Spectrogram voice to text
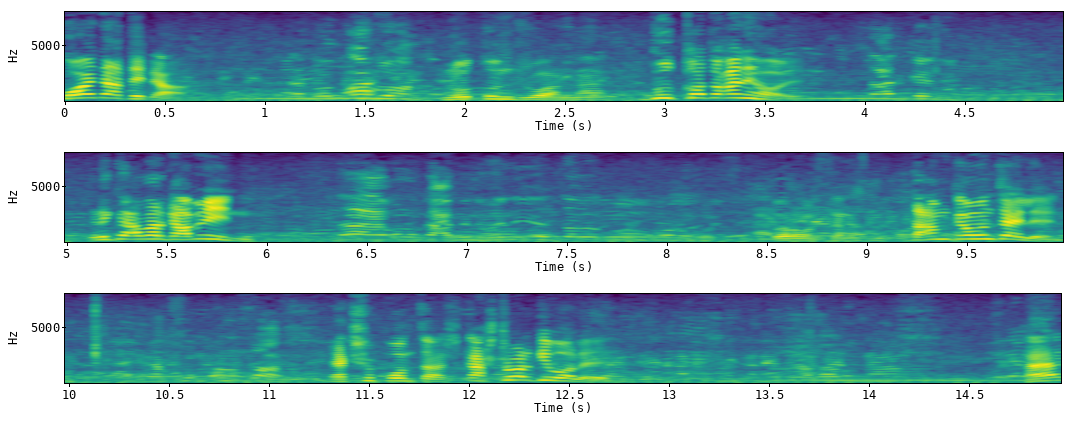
কয় দাঁত এটা? নতুন জোয়ান। না? দুধ কতখানি হয়? এটা কি আবার গাবিন গরম হচ্ছে না? দাম কেমন চাইলেন? একশো পঞ্চাশ। কাস্টমার কি বলে? হ্যাঁ?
